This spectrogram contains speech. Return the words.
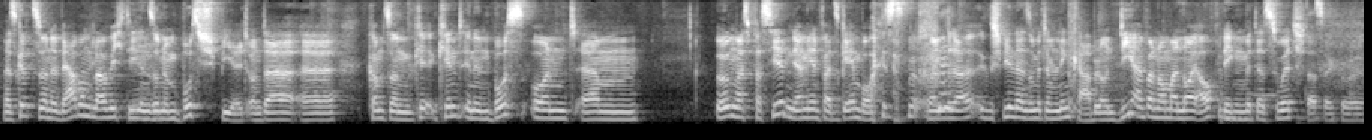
Und es gibt so eine Werbung, glaube ich, die in so einem Bus spielt. Und da äh, kommt so ein Ki- Kind in den Bus und ähm, irgendwas passiert. Und die haben jedenfalls Game Boys und äh, spielen dann so mit dem Link-Kabel. Und die einfach nochmal neu auflegen mit der Switch. Das wäre cool.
